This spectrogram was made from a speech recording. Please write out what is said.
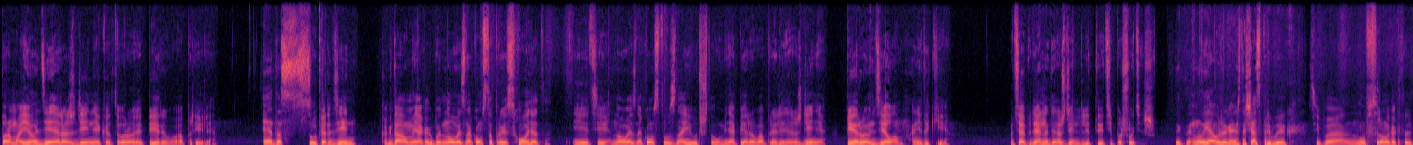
Про мое день рождения, которое 1 апреля. Это супер день, когда у меня как бы новые знакомства происходят, и эти новые знакомства узнают, что у меня 1 апреля день рождения. Первым делом они такие, у тебя реально день рождения или ты типа шутишь? Такой, ну, я уже, конечно, сейчас привык, типа, ну, все равно как-то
